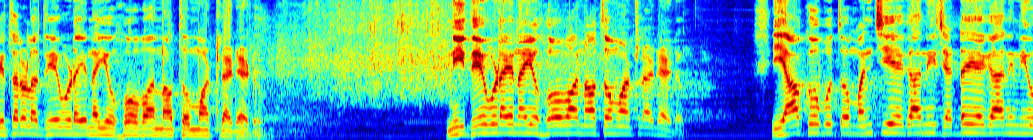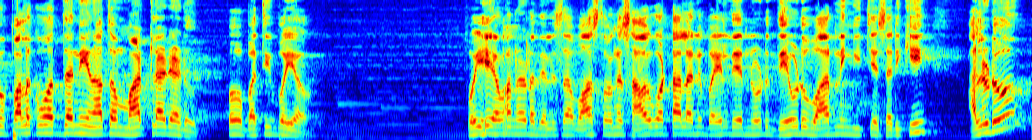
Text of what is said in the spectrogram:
పితరుల దేవుడైన యహోవా నాతో మాట్లాడాడు. నీ దేవుడైన యహోవా నాతో మాట్లాడాడు. యాకోబుతో మంచియే కానీ చెడ్డయే కానీ నీవు పలకవద్దని నాతో మాట్లాడాడు. ఓ బతికిపోయావు. పోయి ఏమన్నాడో తెలుసా? వాస్తవంగా సాగుగొట్టాలని బయలుదేరినోడు దేవుడు వార్నింగ్ ఇచ్చేసరికి అల్లుడు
